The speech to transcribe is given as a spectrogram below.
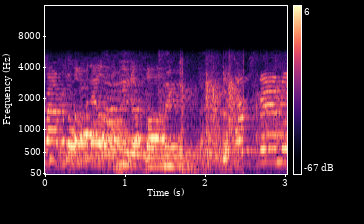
Robert Coleman. That was beautiful. Thank you. The first family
